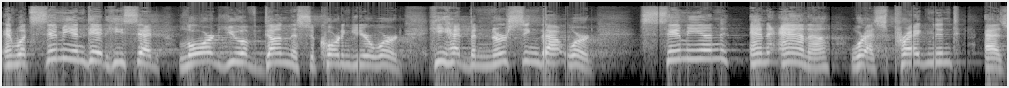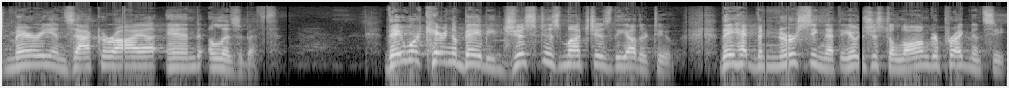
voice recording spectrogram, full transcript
And what Simeon did, he said, Lord, you have done this according to your word. He had been nursing that word. Simeon and Anna were as pregnant as Mary and Zachariah and Elizabeth. They were carrying a baby just as much as the other two. They had been nursing that. It was just a longer pregnancy.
